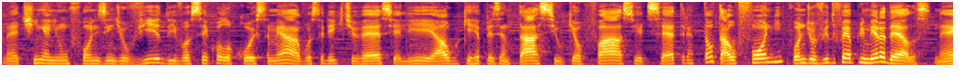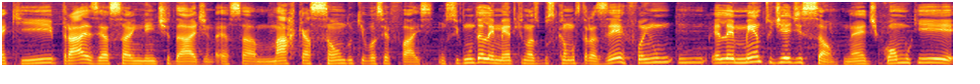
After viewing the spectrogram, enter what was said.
né? Tinha ali um fonezinho de ouvido e você colocou isso também, ah, eu gostaria que tivesse ali algo que representasse o que eu faço e etc. Então tá, o fone, fone de ouvido foi a primeira delas, né, que traz essa identidade, essa marcação do que você faz. Um segundo elemento que nós buscamos trazer foi um, um elemento de edição, né, de como que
